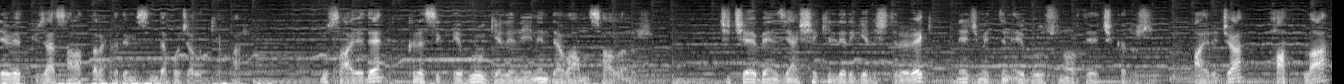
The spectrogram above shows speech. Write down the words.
Devlet Güzel Sanatlar Akademisi'nde hocalık yapar. Bu sayede klasik Ebru geleneğinin devamı sağlanır. Çiçeğe benzeyen şekilleri geliştirerek Necmettin Ebru'sunu ortaya çıkarır. Ayrıca hatla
